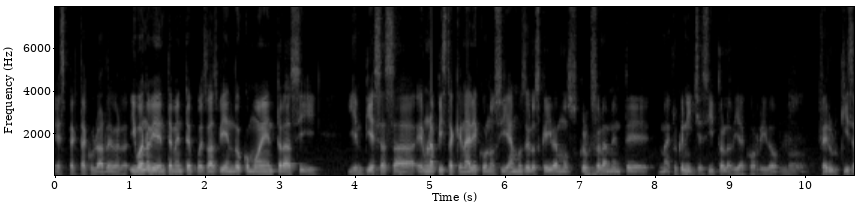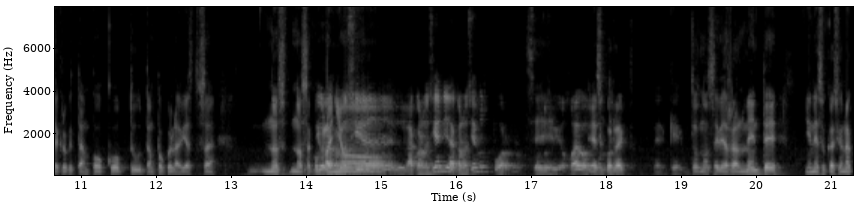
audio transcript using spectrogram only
espectacular de verdad. Y bueno, evidentemente pues vas viendo cómo entras y, y empiezas a era una pista que nadie conocíamos de los que íbamos, creo que solamente creo que Nichecito la había corrido. No. Fer Urquiza creo que tampoco, tú tampoco la habías, o sea, nos, nos Digo, la, acompañó. la conocían y la conocíamos por, Sí, por los videojuegos. Es correcto. eh, Que entonces no sabías realmente. Y en esa ocasión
